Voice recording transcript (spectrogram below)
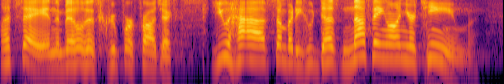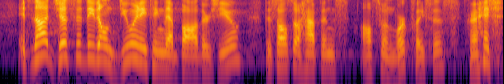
let's say in the middle of this group work project, you have somebody who does nothing on your team. It's not just that they don't do anything that bothers you. This also happens also in workplaces, right?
